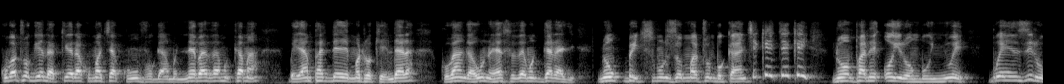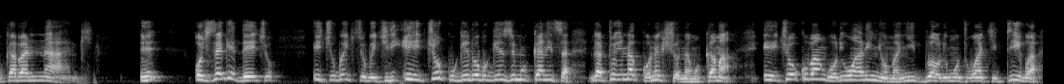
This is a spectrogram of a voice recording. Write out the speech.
kuba togenda keera ku makya kunvuga mbu nebaza mukama bwe yampaddeyo emotoka endala kubanga wuno yasuze mu galagi n'okuba ekisumuluzo mu matumbu kancekeceke n'ompa ne oyiro mbunywe bwenziruka bannange. Eh? okitegedde ekyo ekyo bwe kityo bwe kiri ekyokugenda obugenzi mu kkanisa nga tolina connection na mukama ekyokuba nga oli walinnya omanyiddwa oli muntu wa kitiibwa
